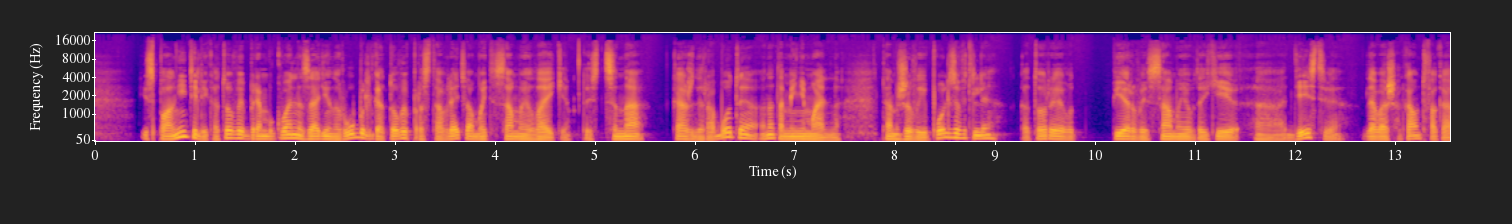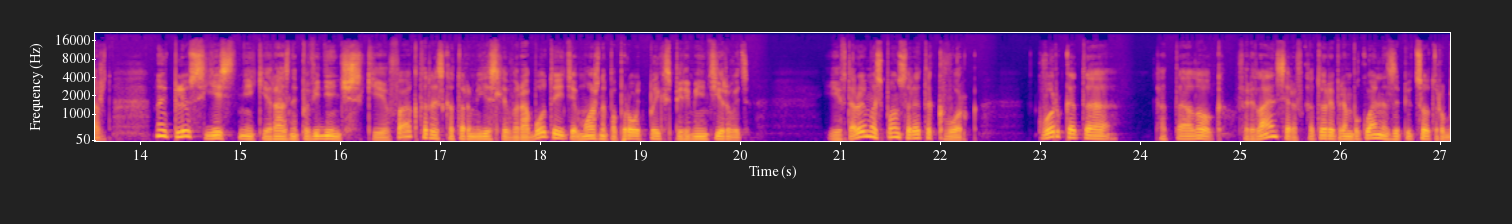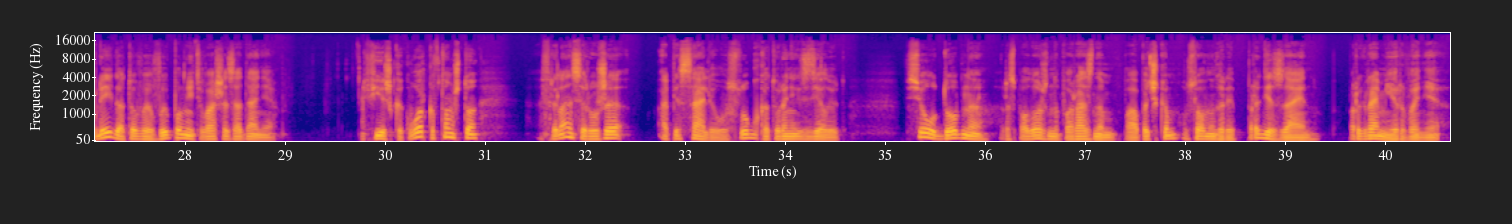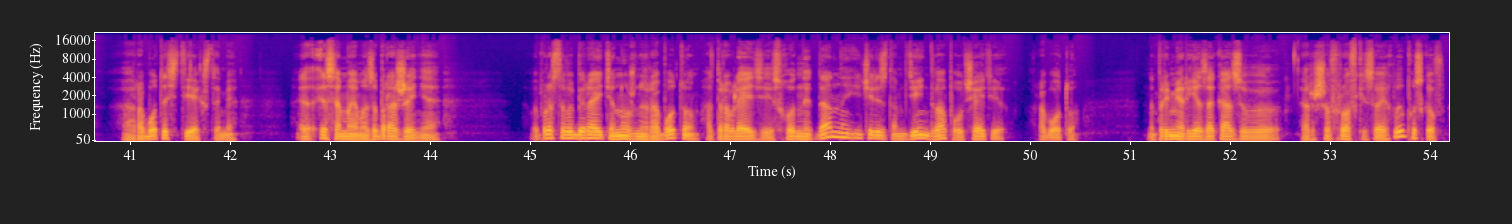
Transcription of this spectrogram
исполнителей, которые прям буквально за один рубль готовы проставлять вам эти самые лайки. То есть цена каждой работы, она там минимальна. Там живые пользователи, которые вот первые самые вот такие а, действия для ваших аккаунтов окажут. Ну и плюс есть некие разные поведенческие факторы, с которыми, если вы работаете, можно попробовать поэкспериментировать. И второй мой спонсор – это Quark. Quark – это каталог фрилансеров, которые прям буквально за 500 рублей готовы выполнить ваши задания – Фишка Quark в том, что фрилансеры уже описали услугу, которую они сделают. Все удобно, расположено по разным папочкам, условно говоря, про дизайн, программирование, работа с текстами, SMM, изображение. Вы просто выбираете нужную работу, отправляете исходные данные и через там, день-два получаете работу. Например, я заказываю расшифровки своих выпусков,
